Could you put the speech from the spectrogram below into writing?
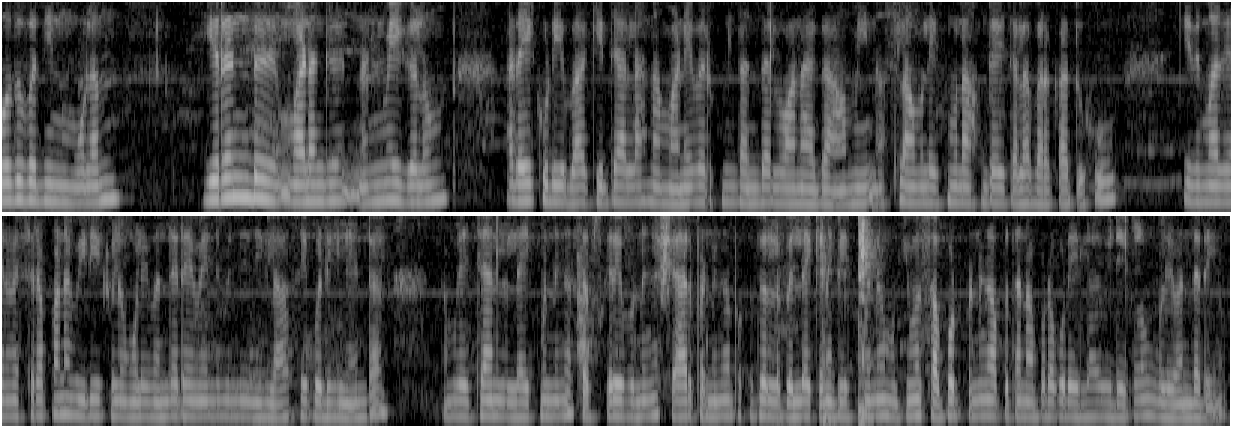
ஓதுவதின் மூலம் இரண்டு மடங்கு நன்மைகளும் அடையக்கூடிய பாக்கியத்தை அல்லாஹ் நம் அனைவருக்கும் தந்தல்வானாக ஆமீன். அஸ்லாம் வலைக்கம் ரஹமதாய் தலா பரகாத்துஹூ இது மாதிரியான சிறப்பான வீடியோக்கள் உங்களை வந்தடைய வேண்டும் என்று நீங்கள் ஆசைப்படுகிறீர்கள் என்றால் நம்முடைய சேனலை லைக் பண்ணுங்கள் சப்ஸ்கிரைப் பண்ணுங்கள் ஷேர் பண்ணுங்கள் பக்கத்தில் உள்ள பெல் ஐக்கனை கிளிக் பண்ணுங்கள் முக்கியமாக சப்போர்ட் பண்ணுங்கள் அப்போ தான் நான் போடக்கூடிய எல்லா வீடியோக்களும் உங்களை வந்தடையும்.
